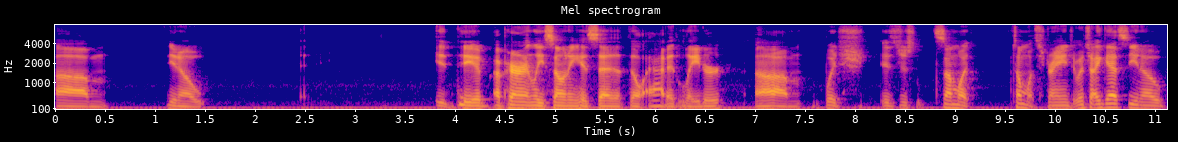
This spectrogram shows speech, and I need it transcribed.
um, you know it, they apparently Sony has said that they'll add it later, um, which is just somewhat somewhat strange. Which I guess you know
